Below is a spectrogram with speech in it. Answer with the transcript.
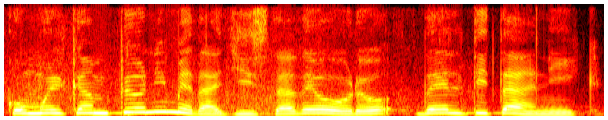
como el campeón y medallista de oro del Titanic.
